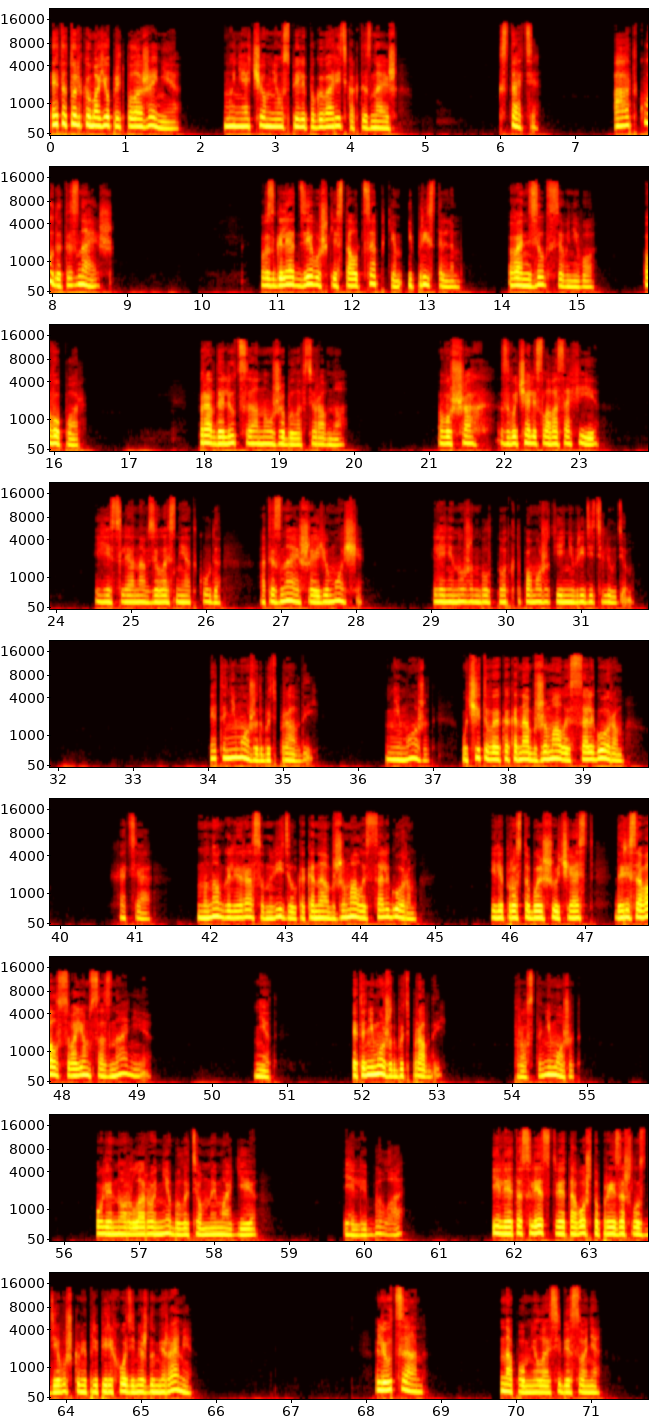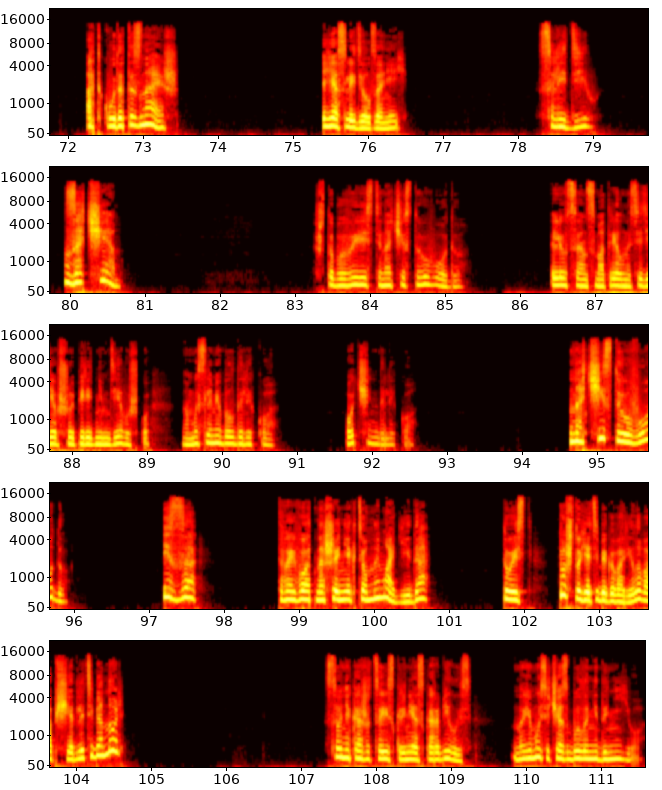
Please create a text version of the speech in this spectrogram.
Это только мое предположение. Мы ни о чем не успели поговорить, как ты знаешь. Кстати, а откуда ты знаешь? Взгляд девушки стал цепким и пристальным, вонзился в него, в упор. Правда, Люциану уже было все равно. В ушах звучали слова Софии. Если она взялась ниоткуда, а ты знаешь о ее мощи, Лене нужен был тот, кто поможет ей не вредить людям. Это не может быть правдой. Не может, учитывая, как она обжималась с Альгором. Хотя, много ли раз он видел, как она обжималась с Альгором? Или просто большую часть дорисовал в своем сознании? Нет, это не может быть правдой. Просто не может. У Ленор Ларо не было темной магии. Или была? Или это следствие того, что произошло с девушками при переходе между мирами? «Люциан», — напомнила о себе Соня, — «откуда ты знаешь?» Я следил за ней. «Следил? Зачем?» чтобы вывести на чистую воду. Люциан смотрел на сидевшую перед ним девушку, но мыслями был далеко. Очень далеко. На чистую воду? Из-за твоего отношения к темной магии, да? То есть то, что я тебе говорила, вообще для тебя ноль? Соня, кажется, искренне оскорбилась, но ему сейчас было не до нее.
